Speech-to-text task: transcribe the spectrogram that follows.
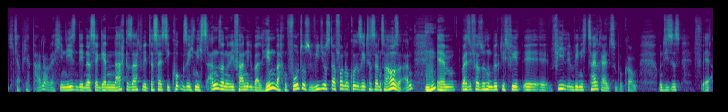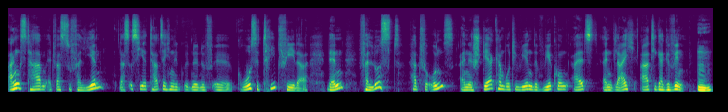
ich glaube, Japaner oder Chinesen, denen das ja gerne nachgesagt wird. Das heißt, die gucken sich nichts an, sondern die fahren überall hin, machen Fotos und Videos davon und gucken sich das dann zu Hause an, mhm. ähm, weil sie versuchen, möglichst viel, äh, viel in wenig Zeit reinzubekommen. Und dieses äh, Angst haben, etwas zu verlieren, das ist hier tatsächlich eine, eine, eine äh, große Triebfeder, denn Verlust hat für uns eine stärker motivierende Wirkung als ein gleichartiger Gewinn. Mhm.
